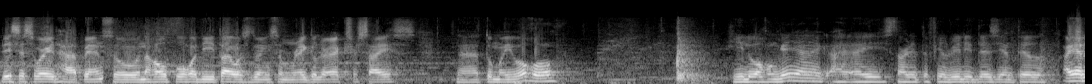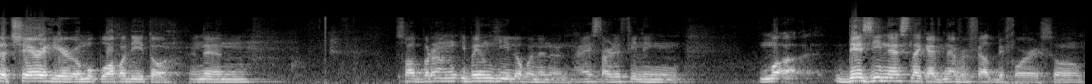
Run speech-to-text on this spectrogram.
This is where it happened. So, nakaupo ko dito. I was doing some regular exercise. Na tumayo ako. Hilo akong ganyan. I, I started to feel really dizzy until I had a chair here. Umupo ako dito. And then, sobrang iba yung hilo ko na nun. I started feeling mo, dizziness like I've never felt before. So,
